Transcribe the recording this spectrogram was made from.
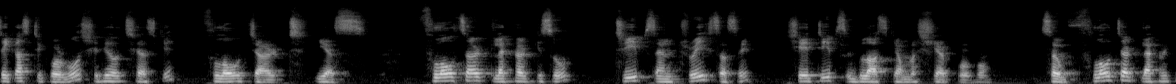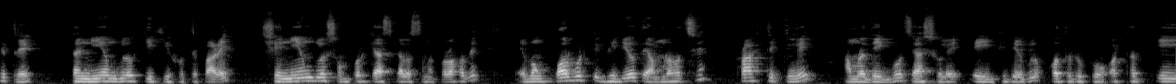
যে কাজটি করব সেটি হচ্ছে আজকে flow chart yes flow chart লেখার কিছু টিপস অ্যান্ড ট্রিক্স আছে। সেই টিপসগুলো আজকে আমরা শেয়ার করব। সো ফ্লো চার্ট লেখার ক্ষেত্রে তার নিয়মগুলো কি কি হতে পারে, সেই নিয়মগুলো সম্পর্কে আজকে আলোচনা করা হবে এবং পরবর্তী ভিডিওতে আমরা হচ্ছে প্র্যাকটিক্যালি আমরা দেখব যে আসলে এই ভিডিওগুলো কতটুকু, অর্থাৎ এই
